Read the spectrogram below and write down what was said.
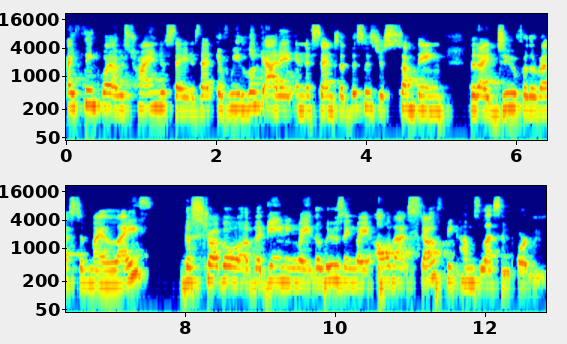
I think what I was trying to say is that if we look at it in the sense of this is just something that I do for the rest of my life, the struggle of the gaining weight, the losing weight, all that stuff becomes less important.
